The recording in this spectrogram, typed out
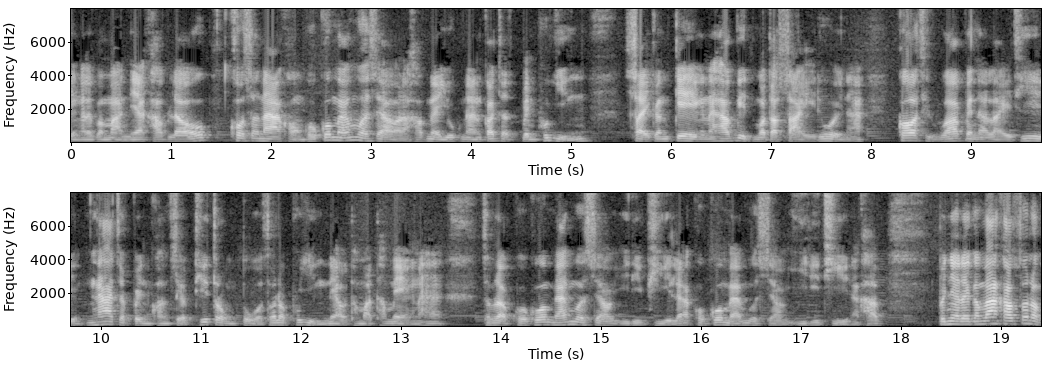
งอะไรประมาณนี้ครับ แล้วโฆษณาของ Coco m a m o s e l นะครับในยุคนั้นก็จะเป็นผู้หญิงใส่กางเกงนะครับบิดมอเตอร์ไซค์ด้วยนะ ก็ถือว่าเป็นอะไรที่น่าจะเป็นคอนเซปต์ที่ตรงตัวสำหรับผู้หญิงแนวธรรมะทแมงนะฮะสำหรับ Coco m a m o s e l EDP และ Coco m a m o s e l EDT นะครับเป็นอย่างไรกันบ้างครับสำหรับ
